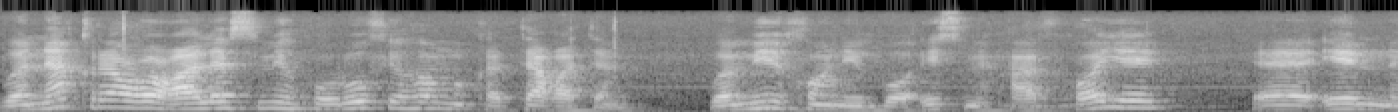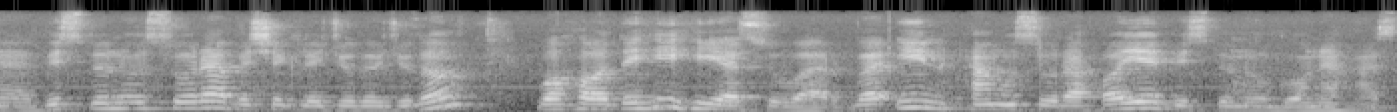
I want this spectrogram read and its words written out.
و نقرع علی اسم حروفها مقطعتا. و می‌خوانیم با اسم حرف های این 29 سوره به شکل جدا جدا و هادهی هی سور. و این همون سوره های 29 گانه هست.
